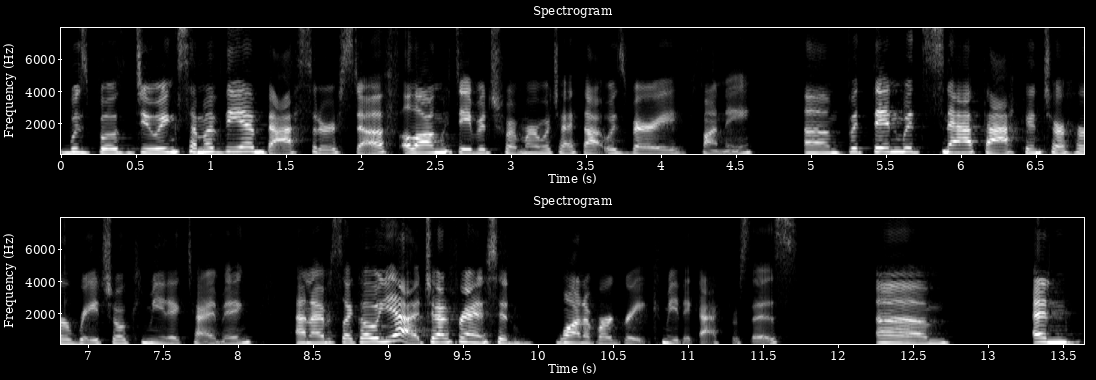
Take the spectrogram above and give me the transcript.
was both doing some of the ambassador stuff along with David Schwimmer, which I thought was very funny. Um, but then would snap back into her Rachel comedic timing. And I was like, oh yeah, Jennifer Aniston, one of our great comedic actresses. Um, and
